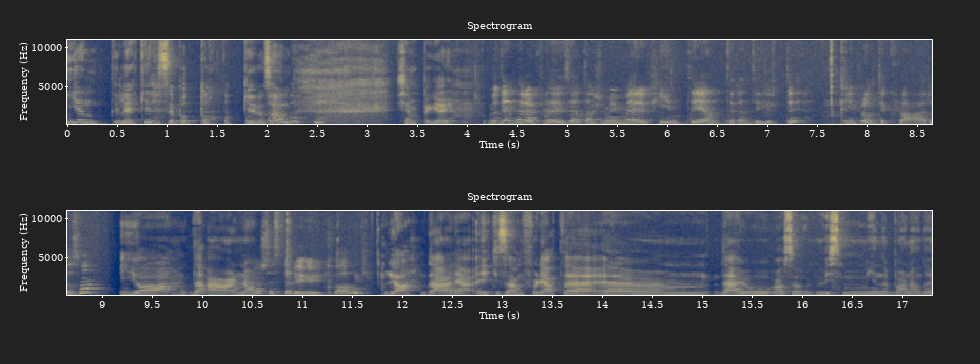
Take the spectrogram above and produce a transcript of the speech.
jenteleker. Se på dokker og sånn. Kjempegøy. Men det hører jeg flere si at det er så mye mer fint til jenter enn til gutter. I forhold til klær og sånn. Ja, det er nok Kanskje større utvalg. Ja, det er det. Ikke sant? Fordi at eh, det er jo Altså, hvis mine barn hadde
